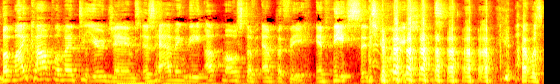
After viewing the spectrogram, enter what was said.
But my compliment to you, James, is having the utmost of empathy in these situations. That was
